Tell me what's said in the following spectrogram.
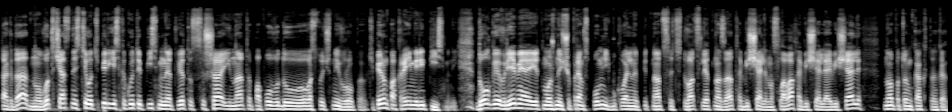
тогда одно. Вот в частности, вот теперь есть какой-то письменный ответ из США и НАТО по поводу Восточной Европы. Теперь он, по крайней мере, письменный. Долгое время, это можно еще прям вспомнить, буквально 15-20 лет назад, обещали на словах, обещали, обещали, ну а потом как-то как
